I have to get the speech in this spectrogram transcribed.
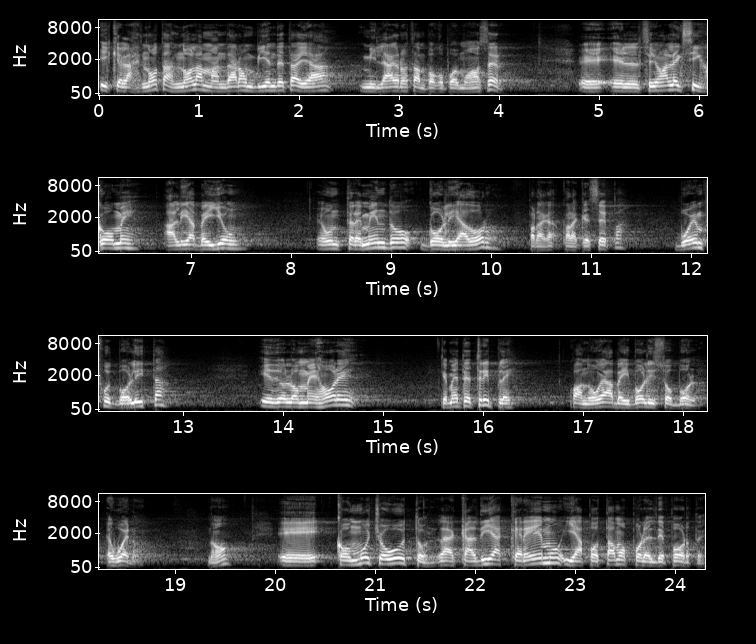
y que las notas no las mandaron bien detalladas, milagros tampoco podemos hacer. Eh, el señor Alexis Gómez, alias Bellón, es un tremendo goleador, para, para que sepa, buen futbolista y de los mejores que mete triple cuando juega béisbol y softball. Es bueno, ¿no? Eh, con mucho gusto, la alcaldía creemos y apostamos por el deporte.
